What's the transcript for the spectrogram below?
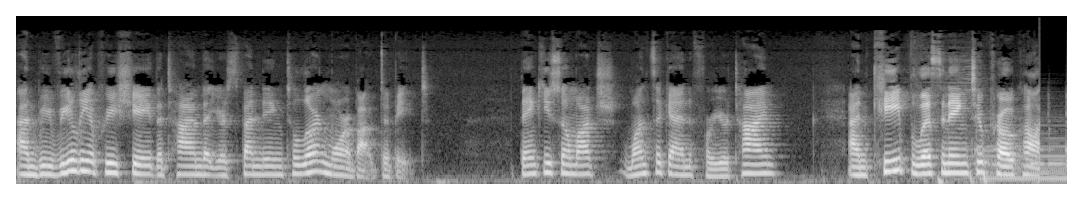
And we really appreciate the time that you're spending to learn more about debate. Thank you so much once again for your time and keep listening to ProCon.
